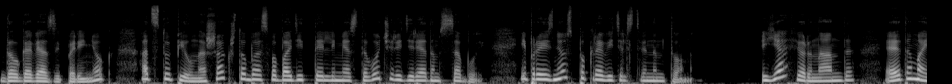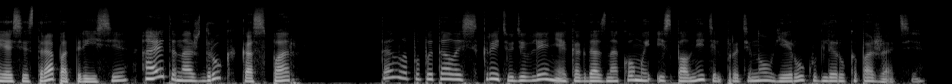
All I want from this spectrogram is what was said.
Долговязый паренек отступил на шаг, чтобы освободить Телли место в очереди рядом с собой, и произнес покровительственным тоном. «Я Фернанда, это моя сестра Патрисия, а это наш друг Каспар». Телла попыталась скрыть удивление, когда знакомый исполнитель протянул ей руку для рукопожатия.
